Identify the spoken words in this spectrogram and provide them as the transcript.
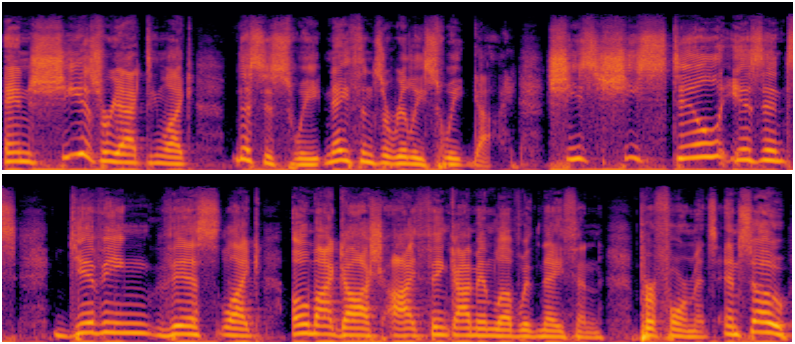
And she is reacting like, this is sweet. Nathan's a really sweet guy. She's she still isn't giving this like, oh my gosh, I think I'm in love with Nathan performance. And so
